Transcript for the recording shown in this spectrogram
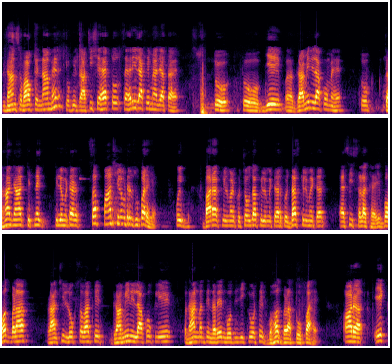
विधानसभाओं के नाम है, क्योंकि रांची शहर तो शहरी इलाके में आ जाता है। तो तो ये ग्रामीण इलाकों में है। तो जहाँ जहाँ कितने किलोमीटर, सब पाँच किलोमीटर ऊपर है। कोई बारह किलोमीटर, कोई चौदह किलोमीटर, कोई दस किलोमीटर ऐसी सड़क है। ये बहुत बड़ा रांची लोकसभा के ग्रामीण इलाकों के लिए प्रधानमंत्री नरेंद्र मोदी जी की ओर से एक बहुत बड़ा तोहफा है। और, एक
